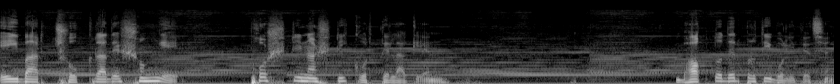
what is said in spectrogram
এইবার ছোকরাদের সঙ্গে ফষ্টি করতে লাগলেন। ভক্তদের প্রতি বলিতেছেন,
